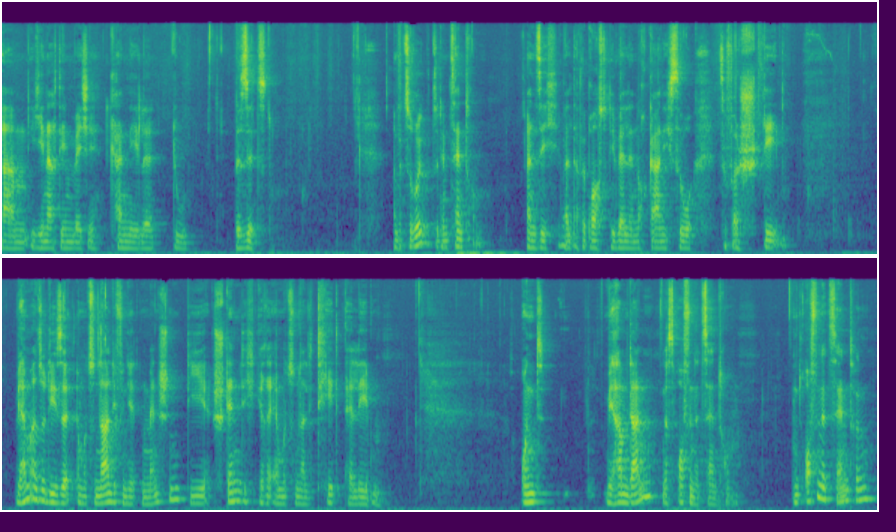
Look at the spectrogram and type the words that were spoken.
ähm, je nachdem, welche Kanäle du besitzt. Aber zurück zu dem Zentrum an sich, weil dafür brauchst du die Welle noch gar nicht so zu verstehen. Wir haben also diese emotional definierten Menschen, die ständig ihre Emotionalität erleben. Und wir haben dann das offene Zentrum. Und offene Zentren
